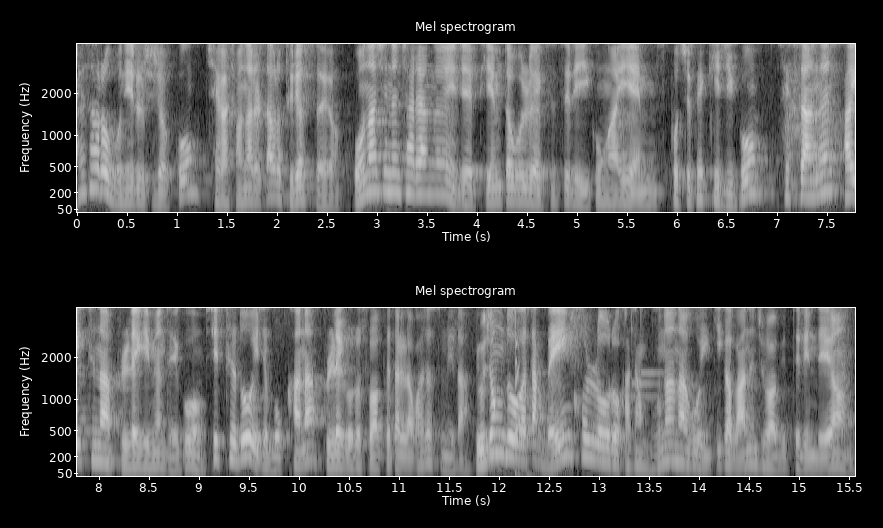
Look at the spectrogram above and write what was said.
회사로 문의를 주셨고 제가 전화를 따로 드렸어요. 원하시는 차량은 이제 BMW X3 20i M 스포츠 패키지고 색상은 화이트나 블랙이면 되고 시트도 이제 모카나 블랙으로 조합해 달라고 하셨습니다. 이 정도가 딱 메인 컬러로 가장 무난하고 인기가 많은 조합들인데요.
